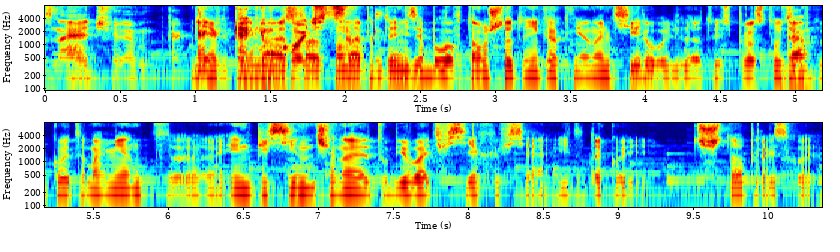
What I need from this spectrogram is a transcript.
знают, что как, не, как, как понимаю, им хочется. Основная претензия была в том, что это никак не анонсировали, да, то есть просто у да. тебя в какой-то момент э, NPC начинают убивать всех и вся, и ты такой, что происходит?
